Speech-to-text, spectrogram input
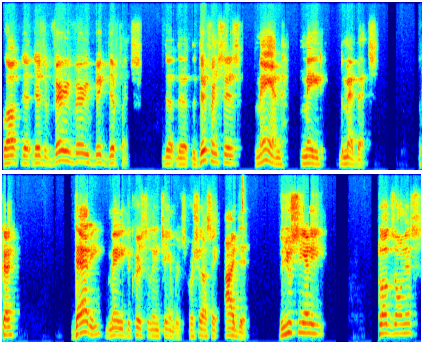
Well, there's a very, very big difference. The, the, the difference is man made the med beds. Okay. Daddy made the crystalline chambers, or should I say, I did. Do you see any plugs on this?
